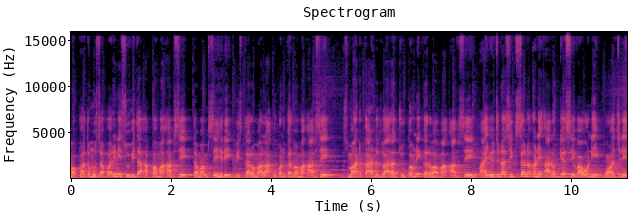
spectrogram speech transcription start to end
મફત મુસાફરીની સુવિધા આપવામાં આવશે. તમામ શહેરી વિસ્તારોમાં લાગુ પણ કરવામાં આવશે. સ્માર્ટ કાર્ડ દ્વારા ચૂકવણી કરવામાં આવશે. આ યોજના શિક્ષણ અને આરોગ્ય સેવાઓની પહોંચને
